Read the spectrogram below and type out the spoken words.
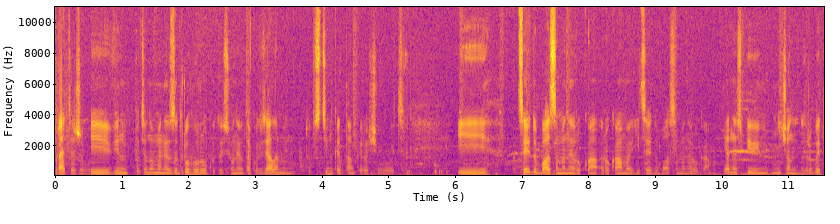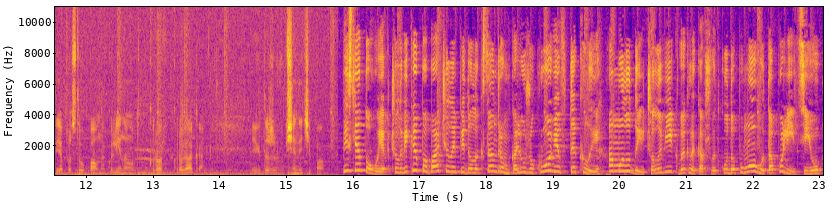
браття живуть. І він потягнув мене за другу руку, тобто вони отак от взяли мене. Тут стінка, там, коротше, вулиця. І цей дубаса мене рука, руками, і цей дубаса мене руками. Я не встиг їм нічого зробити, я просто впав на коліна, от кров, кров'яка, їх навіть взагалі не чіпав. Після того, як чоловіки побачили під Олександром калюжу крові, втекли. А молодий чоловік викликав швидку допомогу та поліцію.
